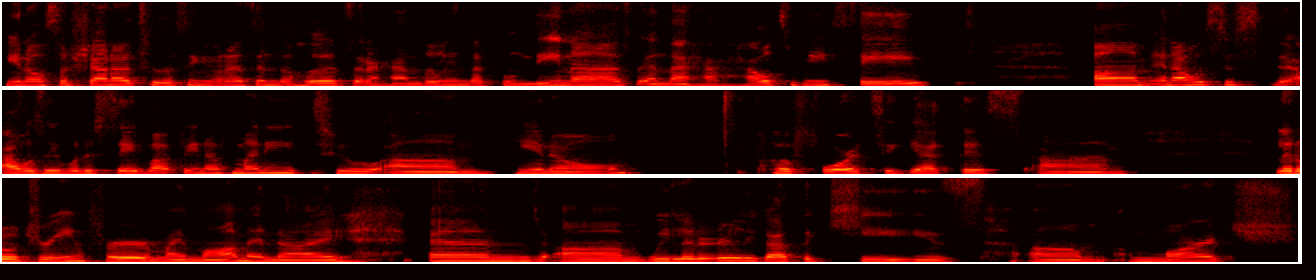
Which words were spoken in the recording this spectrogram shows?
you know. So shout out to the señoras in the hoods that are handling the cundinas and that have helped me save. Um, and I was just, I was able to save up enough money to, um, you know, put forth to get this um, little dream for my mom and I. And um, we literally got the keys um, March,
